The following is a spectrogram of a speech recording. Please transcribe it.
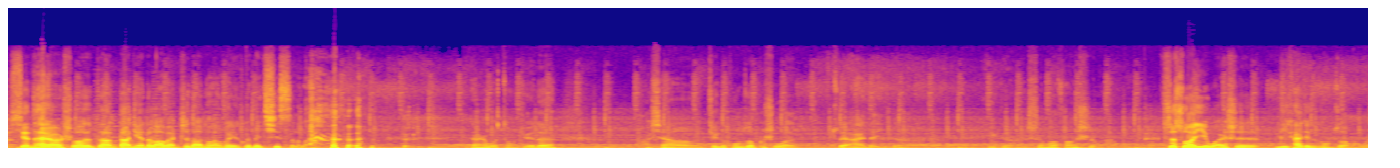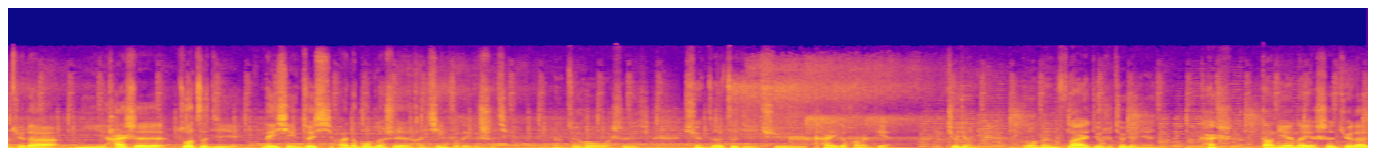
现在要说当当年的老板知道的话，会会被气死了吧？但是我总觉得好像这个工作不是我最爱的一个一个生活方式吧。之所以我也是离开这个工作嘛，我觉得你还是做自己内心最喜欢的工作是很幸福的一个事情。那最后我是选择自己去开一个滑板店，九九年，我们 Fly 就是九九年开始的。当年呢也是觉得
